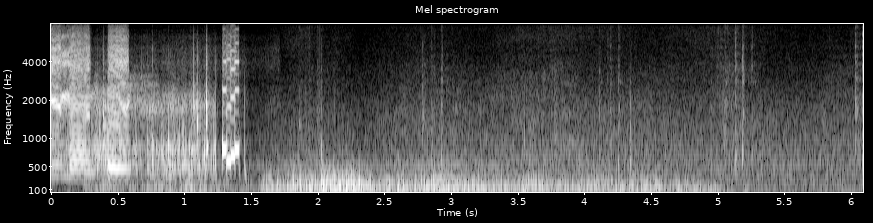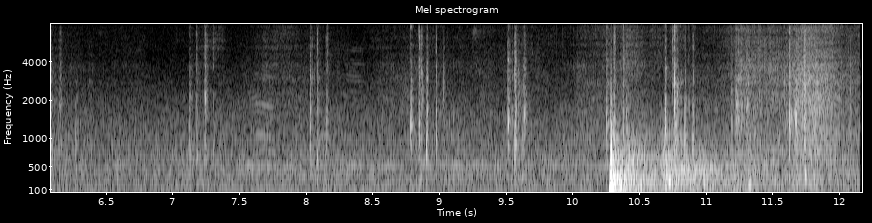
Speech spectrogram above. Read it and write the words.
Team on, clear.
